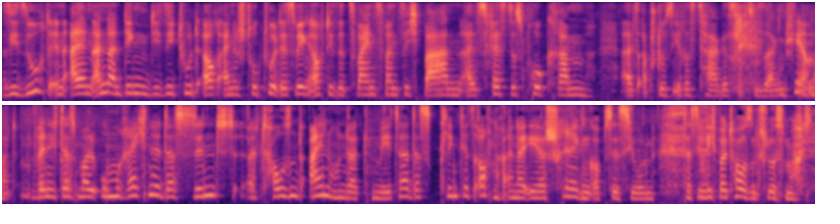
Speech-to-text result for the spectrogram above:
Sie sucht in allen anderen Dingen, die sie tut, auch eine Struktur. Deswegen auch diese 22 Bahnen als festes Programm, als Abschluss ihres Tages sozusagen im Schwimmbad. Ja, wenn ich das mal umrechne, das sind 1100 äh, Meter. Das klingt jetzt auch nach einer eher schrägen Obsession, dass sie nicht bei 1000 Schluss macht.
